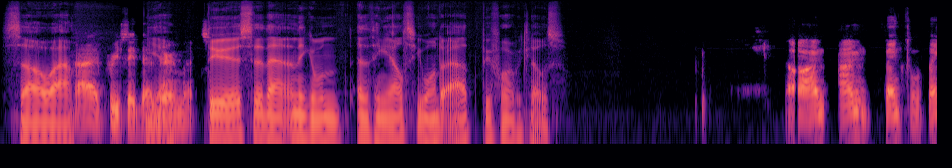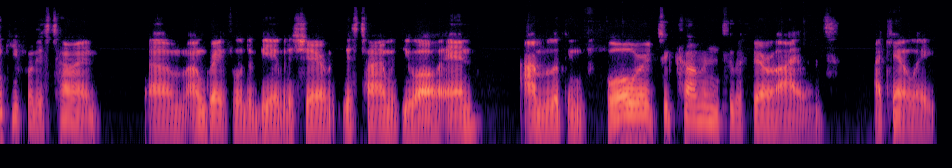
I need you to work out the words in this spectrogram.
So um, I appreciate that yeah. very much. Do you is there anything anything else you want to add before we close? Oh, I'm I'm thankful. Thank you for this time um I'm grateful to be able to share this time with you all and I'm looking forward to coming to the Faroe Islands. I can't wait.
